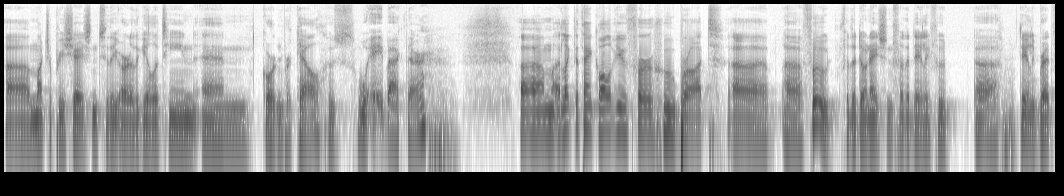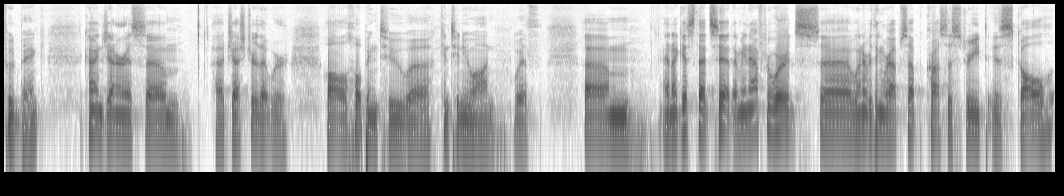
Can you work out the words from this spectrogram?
Uh, much appreciation to the Art of the Guillotine and Gordon Burkell, who's way back there. Um, I'd like to thank all of you for who brought uh, uh, food for the donation for the Daily Food uh, Daily Bread Food Bank. A kind, generous um, uh, gesture that we're all hoping to uh, continue on with. Um, and I guess that's it. I mean, afterwards, uh, when everything wraps up, across the street is Skull.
